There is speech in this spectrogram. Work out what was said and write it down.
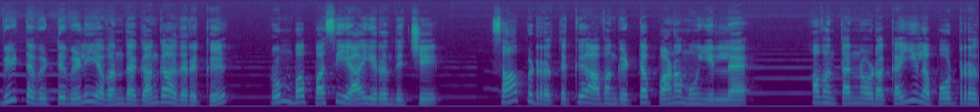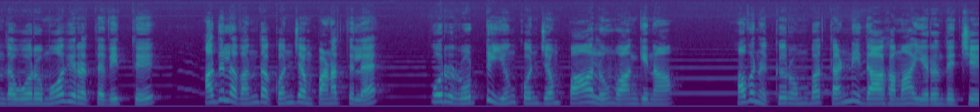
வீட்டை விட்டு வெளியே வந்த கங்காதருக்கு ரொம்ப பசியா இருந்துச்சு சாப்பிடுறதுக்கு அவங்கிட்ட பணமும் இல்லை. அவன் தன்னோட கையில போட்டிருந்த ஒரு மோதிரத்தை வித்து அதுல வந்த கொஞ்சம் பணத்துல ஒரு ரொட்டியும் கொஞ்சம் பாலும் வாங்கினான். அவனுக்கு ரொம்ப தண்ணி தாகமா இருந்துச்சு.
